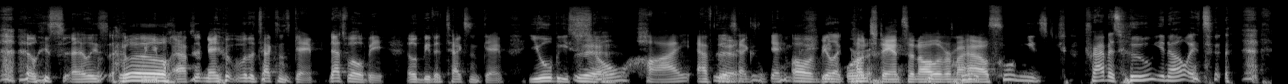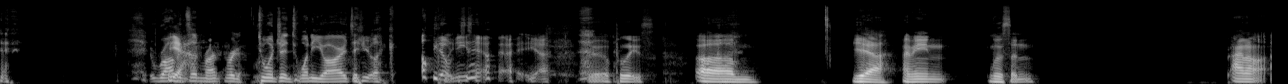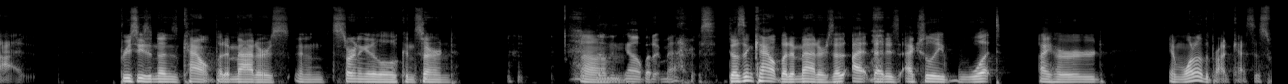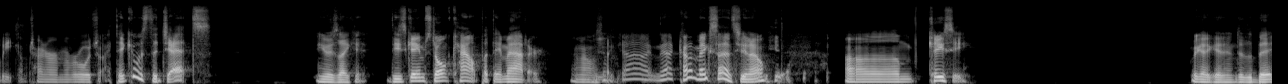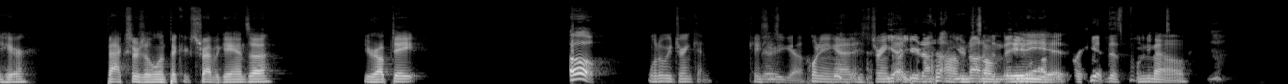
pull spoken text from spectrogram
at least, at least you, after maybe with the Texans game, that's what it'll be. It'll be the Texans game. You will be so high after Yeah. the Texans game. Oh, it'd be like like, punch dancing all over my who- house. Who needs Travis? Who you know? It's Robinson runs for 220 yards, and you're like, oh, we don't Please. need him. yeah, yeah, please. Um, yeah, I mean, listen, I don't. I, preseason doesn't count, but it matters, and I'm starting to get a little concerned. doesn't Um, count, but it matters. doesn't count, but it matters. That I, that is actually what I heard in one of the broadcasts this week. I'm trying to remember which. I think it was the Jets. He was like, "These games don't count, but they matter," and I was Yeah. like, "Ah, that kind of makes sense," you know. Yeah. Um, Casey, we got to get into the bit here. Baxter's Olympic Extravaganza. Your update. Oh, what are we drinking? There you go. pointing at his drink. yeah, like you're not. I'm You're not some on the video idiot. at this point. No,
